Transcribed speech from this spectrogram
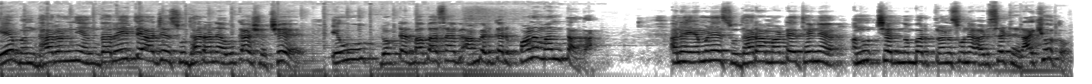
એ બંધારણની અંદર તે આજે સુધારાને અવકાશ છે એવું ડૉક્ટર બાબા સાહેબ આંબેડકર પણ માનતા હતા. અને એમણે સુધારા માટે થઈને અનુચ્છેદ નંબર ત્રણસો ને અડસઠ રાખ્યો હતો.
